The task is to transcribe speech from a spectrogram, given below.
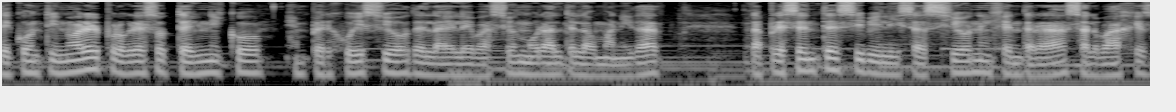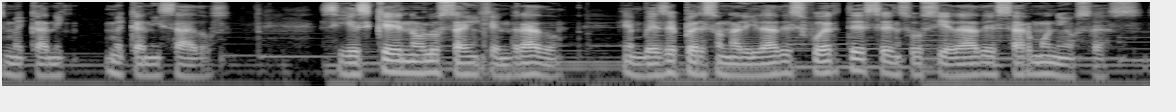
de continuar el progreso técnico en perjuicio de la elevación moral de la humanidad. La presente civilización engendrará salvajes mecanizados, si es que no los ha engendrado, en vez de personalidades fuertes en sociedades armoniosas.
